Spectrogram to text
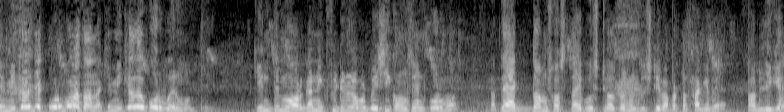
কেমিক্যাল যে করব না তা না কেমিক্যালও করব এর মধ্যে। কিন্তু আমি অর্গানিক ফিডের উপর বেশি কনসেন্ট্রেট করব। তাতে একদম সস্তায় পুষ্টি, অল্প সন্তুষ্টি ব্যাপারটা থাকবে পাবলিকে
